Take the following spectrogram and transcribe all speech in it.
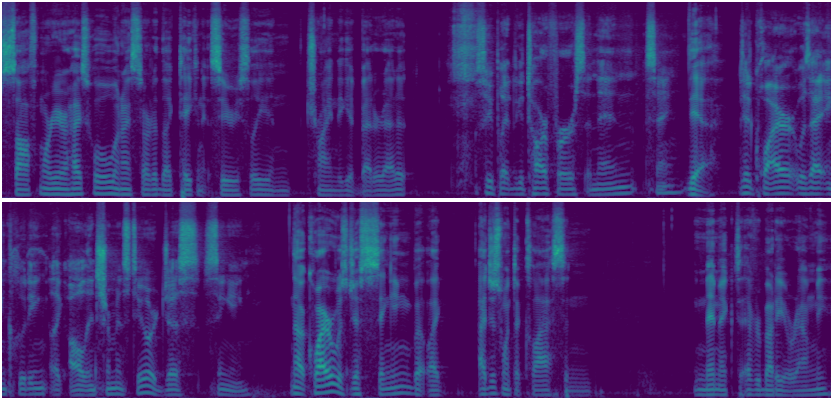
sophomore year of high school when I started like taking it seriously and trying to get better at it. So you played the guitar first and then sang. Yeah. Did choir was that including like all instruments too, or just singing? No, choir was just singing, but like I just went to class and mimicked everybody around me.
